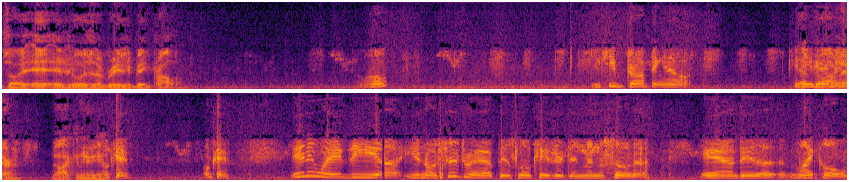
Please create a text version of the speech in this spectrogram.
So it, it, it was a really big problem. Well, you keep dropping out. Can yeah, you no, hear I'm me? there. No, I can hear you. Okay. Okay. Anyway, the uh, you know CIDRAP is located in Minnesota, and uh, Michael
